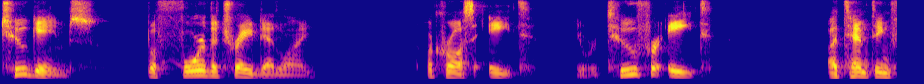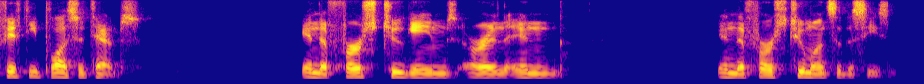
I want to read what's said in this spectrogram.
two games before the trade deadline across eight. They were two for eight, attempting 50 plus attempts in the first two games or in, in, in the first two months of the season.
